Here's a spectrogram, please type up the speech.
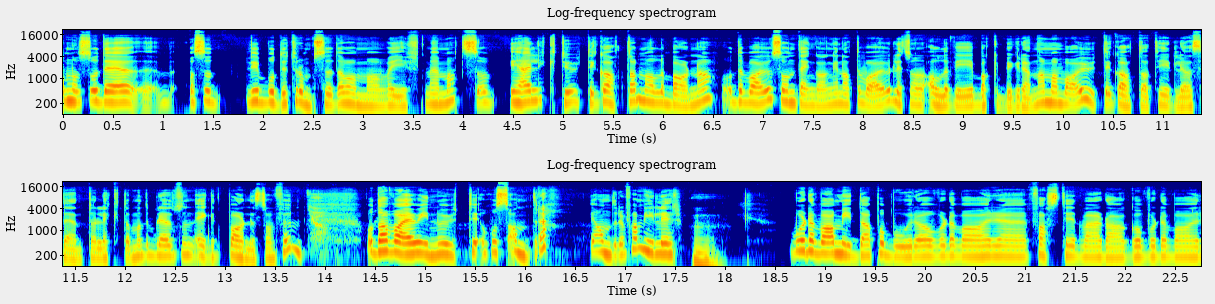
sånn også det Altså, vi bodde i Tromsø da mamma var gift med Mats, og jeg lekte jo ute i gata med alle barna, og det var jo sånn den gangen at det var jo litt sånn alle vi i Bakkebyggrenda, man var jo ute i gata tidlig og sent og lekte, men det ble jo sånn eget barnesamfunn. Og da var jeg jo inn og ut hos andre, i andre familier. Mm. Hvor det var middag på bordet, og hvor det var fast fasttid hver dag, og hvor det var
